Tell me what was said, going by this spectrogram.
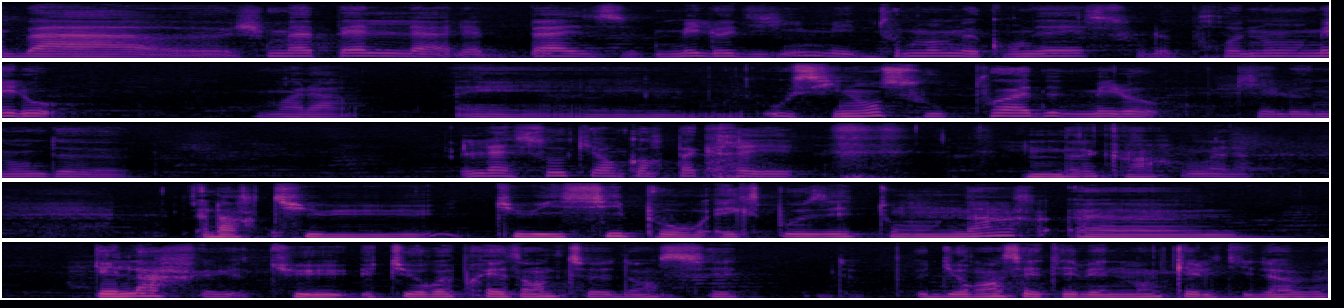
Bah, euh, je m'appelle à la base Mélodie, mais tout le monde me connaît sous le pronom Mélo. Voilà. Et, ou sinon sous Poid Mélo, qui est le nom de l'assaut qui est encore pas créé. D'accord. Voilà. Alors, tu, tu es ici pour exposer ton art. Euh, quel art tu, tu représentes dans cette, durant cet événement? Keltidov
